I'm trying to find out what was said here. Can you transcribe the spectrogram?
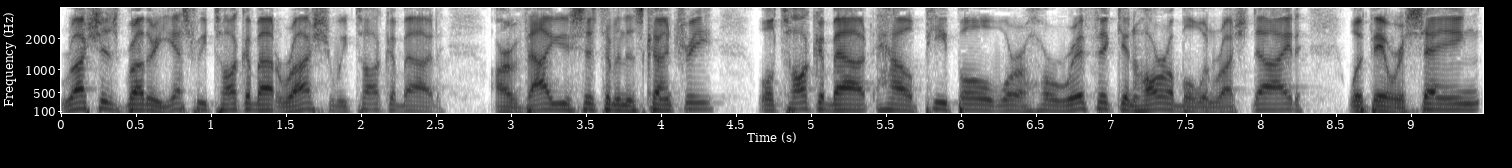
Rush's brother. Yes, we talk about Rush. We talk about our value system in this country. We'll talk about how people were horrific and horrible when Rush died, what they were saying.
